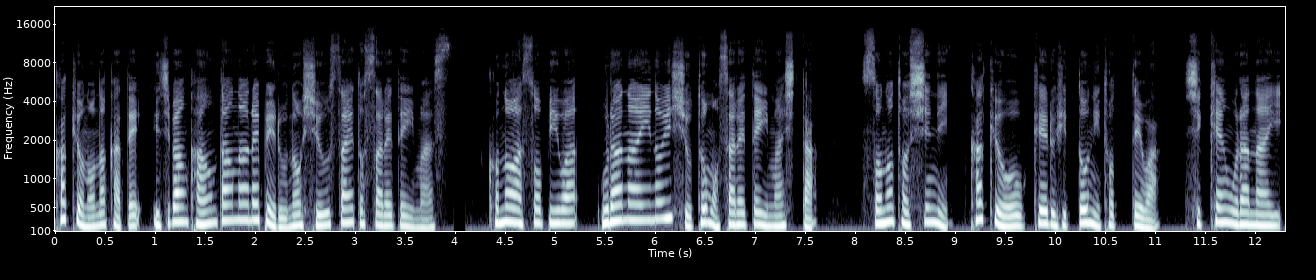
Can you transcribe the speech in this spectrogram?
家居の中で一番簡単なレベルの秀才とされています。この遊びは占いの一種ともされていました。その年に家居を受ける人にとっては試験占い、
